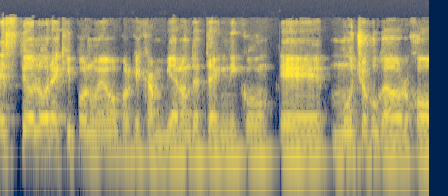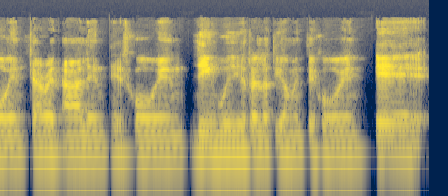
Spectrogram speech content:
este olor equipo nuevo porque cambiaron de técnico. Eh, mucho jugador joven, Garrett Allen es joven, Dinwiddie es relativamente joven. Eh,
